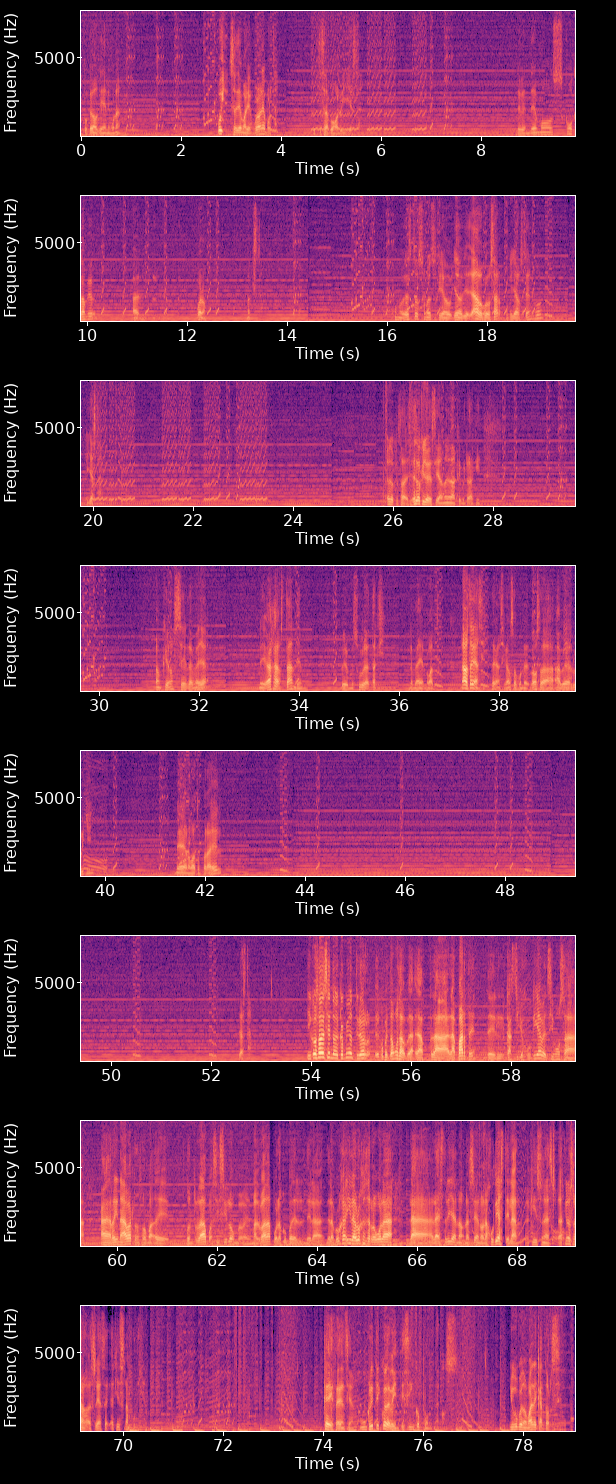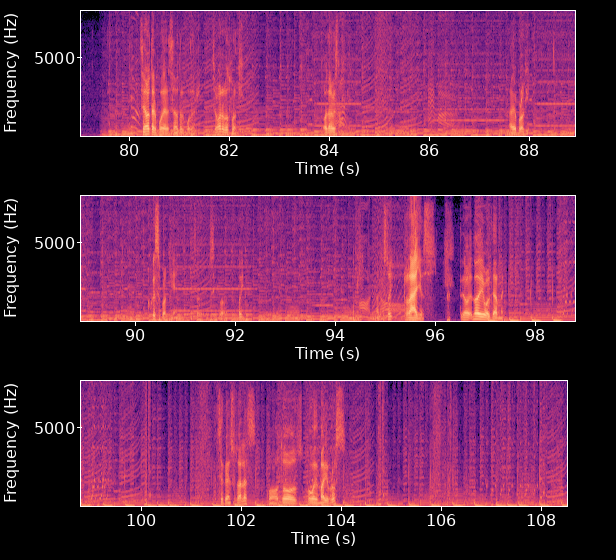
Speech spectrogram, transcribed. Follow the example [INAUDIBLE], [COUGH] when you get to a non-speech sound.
Porque no tiene ninguna. Uy, salió Mario. Bueno, no importa. Esta se la pongo a Luigi y ya está. Le vendemos... ¿Cómo cambio? Al... Bueno, aquí está. Uno de estos, uno de estos que ya, ya, los voy a usar porque ya los tengo. Y ya está. Es lo que sabes, es lo que yo decía, no hay nada que mirar aquí. Aunque no sé, la medalla me baja los tandem, pero me sube el ataque. La medalla novato. No, está bien así, está bien así. Vamos a poner, vamos a, a ver a Luigi. Medalla novato para él. Y como estaba diciendo, en el capítulo anterior eh, comentamos la, parte del castillo judía, vencimos a, a reina Ava, eh, controlada, por así decirlo, ma- malvada por la culpa de, la, bruja, y la bruja se robó la, la, la estrella, no, la estrella no, la judía estelar. Aquí, es una, aquí no es una estrella, aquí es una judía. ¿Qué diferencia? Un crítico de 25 puntacos. Y un grupo normal de 14. Se nota el poder, se nota el poder. Se van los dos por aquí. Otra vez no. A ver por aquí. Creo que es por aquí, eh. Uy. Aquí, aquí estoy. Rayos. [LAUGHS] No, no debí voltearme. Se caen sus alas. Como todo juego de Mario Bros.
